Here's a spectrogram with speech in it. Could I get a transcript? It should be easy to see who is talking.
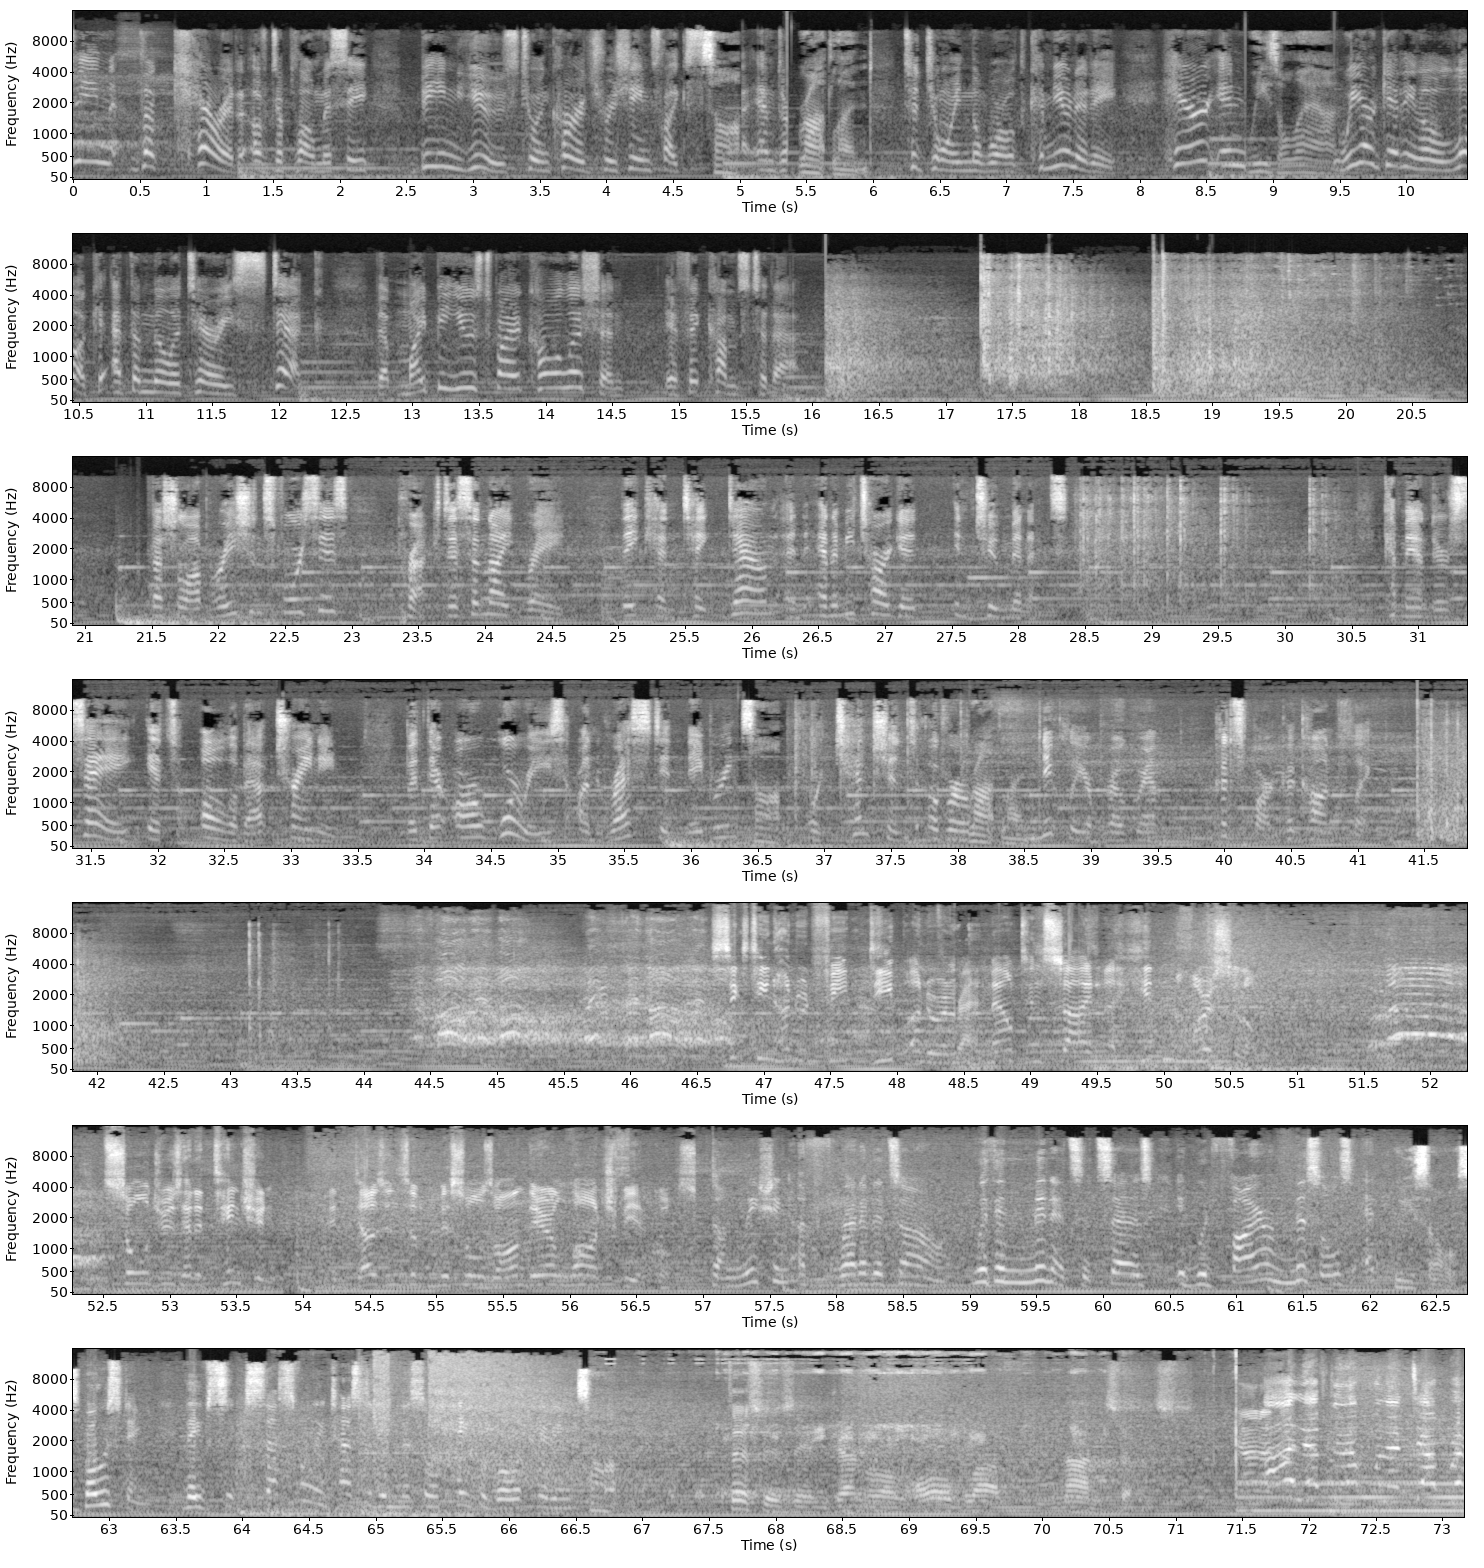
Speaker 1: the carrot of diplomacy being used to encourage regimes like
Speaker 2: Saw
Speaker 1: and
Speaker 2: Rutland
Speaker 1: to join the world community. Here in
Speaker 2: Weaselland,
Speaker 1: we are getting a look at the military stick that might be used by a coalition if it comes to that. Special Operations Forces practice a night raid. They can take down an enemy target in two minutes. Commanders say it's all about training, but there are worries unrest in neighboring
Speaker 2: Saw
Speaker 1: or tensions over a
Speaker 2: Rutland.
Speaker 1: nuclear program could spark a conflict.
Speaker 3: 1,600 feet deep under a mountainside, a hidden arsenal. Soldiers at attention and dozens of missiles on their launch vehicles.
Speaker 4: unleashing a threat of its own. Within minutes, it says it would fire missiles at
Speaker 2: Weasels,
Speaker 4: boasting they've successfully tested a missile capable of hitting
Speaker 2: Saw
Speaker 5: This is, in general, all bluff nonsense.
Speaker 6: I left it up on the temper.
